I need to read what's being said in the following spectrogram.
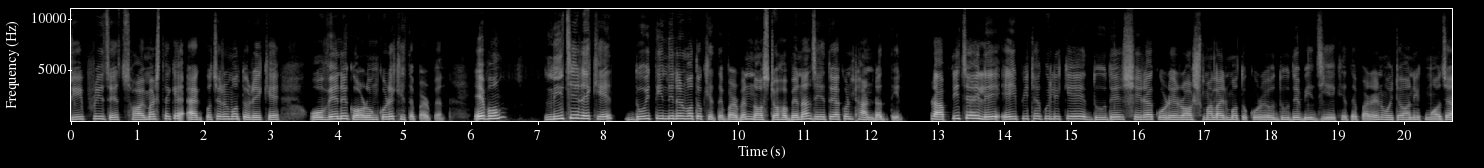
ডিপ ফ্রিজে ছয় মাস থেকে এক বছরের মতো রেখে ওভেনে গরম করে খেতে পারবেন এবং নিচে রেখে দুই, তিন দিনের মতো খেতে পারবেন, নষ্ট হবে না যেহেতু এখন ঠান্ডার দিন। আপনি চাইলে এই পিঠাগুলিকে দুধের সেরা করে রসমালাইয়ের মতো করেও দুধে ভিজিয়ে খেতে পারেন। ওইটা অনেক মজা।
